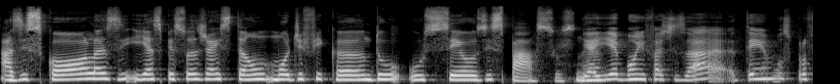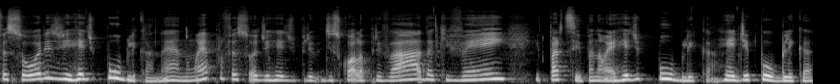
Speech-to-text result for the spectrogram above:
as escolas e as pessoas já estão modificando os seus espaços. Né? E aí é bom enfatizar, temos professores de rede pública, né? não é professor de rede de escola privada que vem e participa, não, é rede pública. Rede pública.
